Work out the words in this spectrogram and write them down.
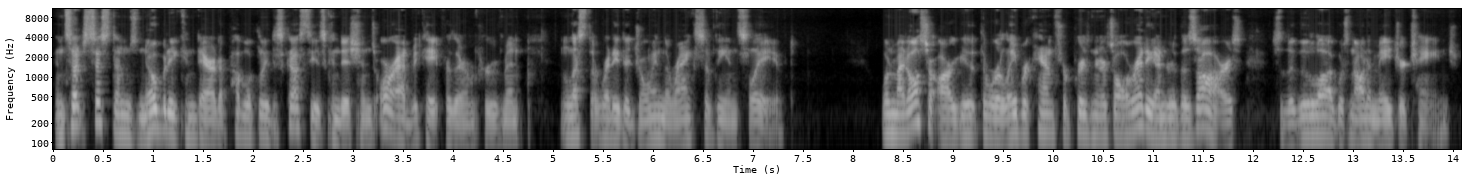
In such systems, nobody can dare to publicly discuss these conditions or advocate for their improvement unless they're ready to join the ranks of the enslaved. One might also argue that there were labor camps for prisoners already under the Czars, so the Gulag was not a major change.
